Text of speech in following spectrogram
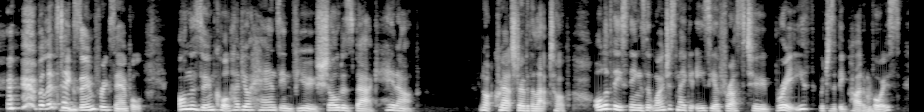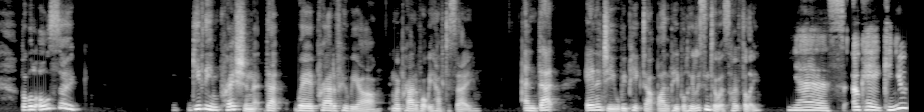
but let's take mm. Zoom, for example. On the Zoom call, have your hands in view, shoulders back, head up not crouched over the laptop. All of these things that won't just make it easier for us to breathe, which is a big part of voice, but will also give the impression that we're proud of who we are and we're proud of what we have to say. And that energy will be picked up by the people who listen to us, hopefully. Yes. Okay. Can you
